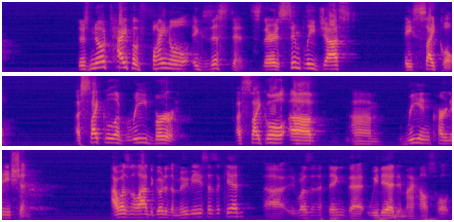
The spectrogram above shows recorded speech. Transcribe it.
There's no type of final existence. There is simply just a cycle, a cycle of rebirth, a cycle of um, reincarnation. I wasn't allowed to go to the movies as a kid. Uh, it wasn't a thing that we did in my household.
